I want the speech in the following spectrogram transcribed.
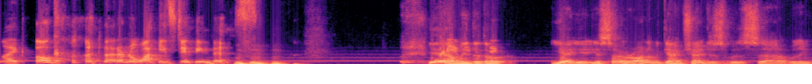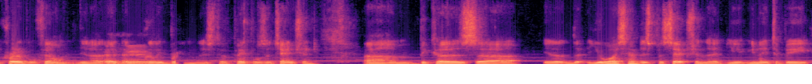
like, "Oh God, I don't know why he's doing this." yeah, I mean the, the yeah, you're so right. I mean, Game Changers was uh, was an incredible film, you know, mm-hmm. and really bringing this to people's attention um, because uh, you, know, the, you always have this perception that you, you need to be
